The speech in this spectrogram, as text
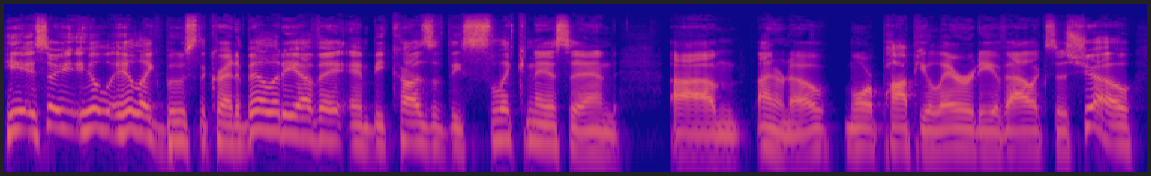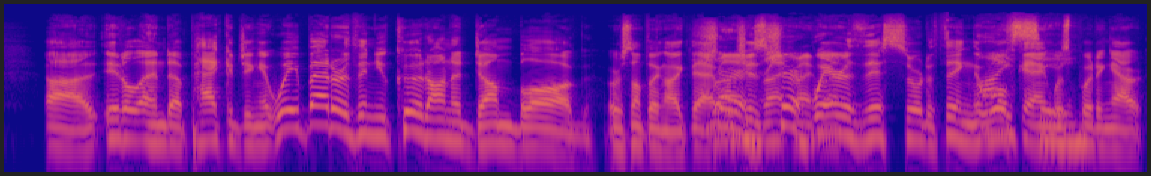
He so he'll he'll like boost the credibility of it, and because of the slickness and um, I don't know, more popularity of Alex's show, uh, it'll end up packaging it way better than you could on a dumb blog or something like that, Sure, which is right, right, where right. this sort of thing that I Wolfgang was see. putting out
